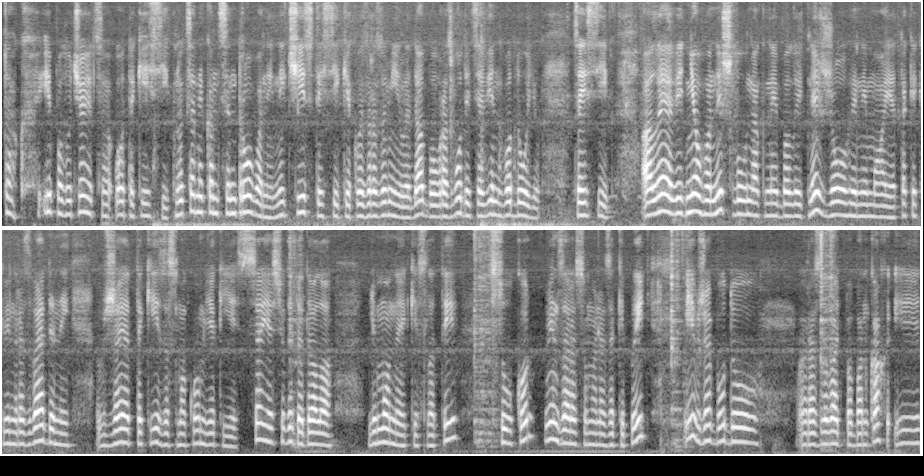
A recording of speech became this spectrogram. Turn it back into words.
Так, і виходить отакий сік. Ну це не концентрований, не чистий сік, як ви зрозуміли, да? бо розводиться він водою, цей сік. Але від нього ні шлунок не болить, ні жоги немає, так як він розведений, вже такий за смаком, як є. Все, я сюди додала лимонної кислоти, цукор. Він зараз у мене закипить. І вже буду розливати по банках і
